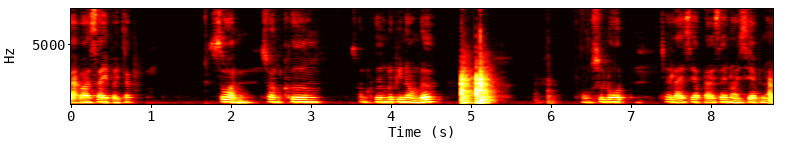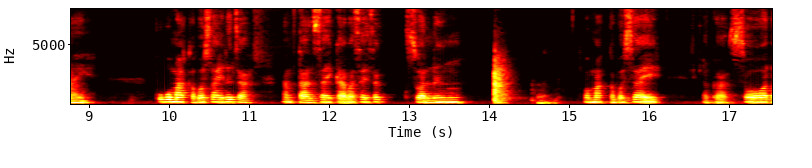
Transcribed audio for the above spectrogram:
กะว่าใส่ไปจักส่วนส่วนเครื่องส่วนเครื่องด้อพี่น้องเด้อผงชูรสใส่หลายแซ่บหลายใส่หน่อยแซ่บหน่อย ผู้บ่มักกับว่าใส่เด้อจ้ะน้ำตาลใส่กะว่าใส่สักส่วนหนึ่ง บ่มักกับบ่ใส่แล้วก็ซอส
